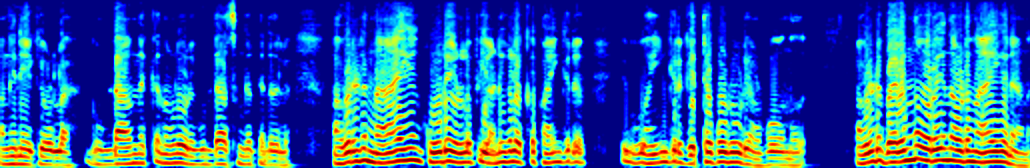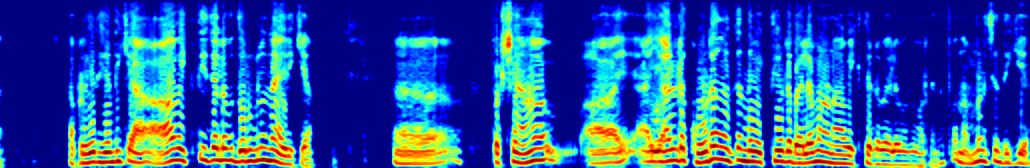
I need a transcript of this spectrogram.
അങ്ങനെയൊക്കെയുള്ള ഗുണ്ടാന്നൊക്കെ നമ്മൾ പറയും ഗുണ്ടാ സംഘത്തിന്റെതല്ല അവരുടെ നായകൻ കൂടെയുള്ളപ്പോൾ ഈ അണികളൊക്കെ ഭയങ്കര ഭയങ്കര ഗെറ്റപ്പോടുകൂടിയാണ് പോകുന്നത്. അവരുടെ ബലം എന്ന് പറയുന്നത് അവിടെ നായകനാണ്. അപ്പോൾ ഇത് ചിന്തിക്കുക ആ- വ്യക്തി ചിലപ്പോൾ ദുർബലനായിരിക്കാം. പക്ഷേ ആ അയാളുടെ കൂടെ നിൽക്കുന്ന വ്യക്തിയുടെ ബലമാണ് ആ വ്യക്തിയുടെ ബലം എന്ന് പറയുന്നത്. അപ്പോൾ നമ്മൾ ചിന്തിക്കുക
